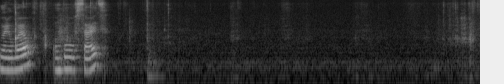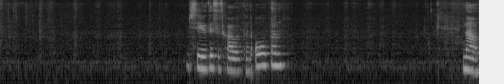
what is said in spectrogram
very well on both sides. You see this is how we can open. Now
